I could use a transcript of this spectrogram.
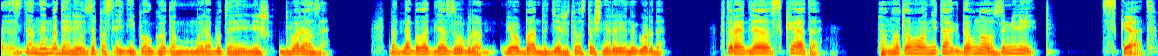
С данной моделью за последние полгода мы работали лишь два раза. Одна была для Зубра, его банда держит восточные районы города. Вторая для Ската. Но того не так давно замели. Скат.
